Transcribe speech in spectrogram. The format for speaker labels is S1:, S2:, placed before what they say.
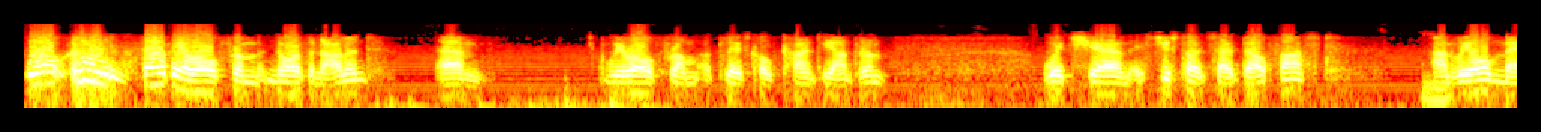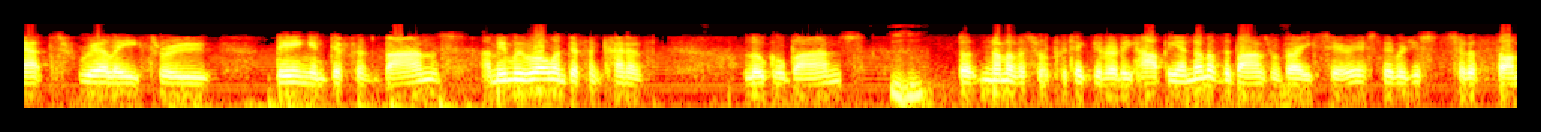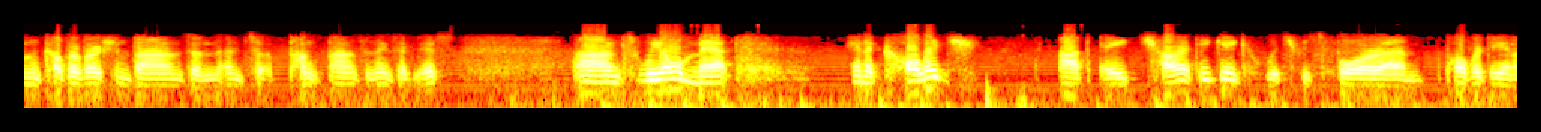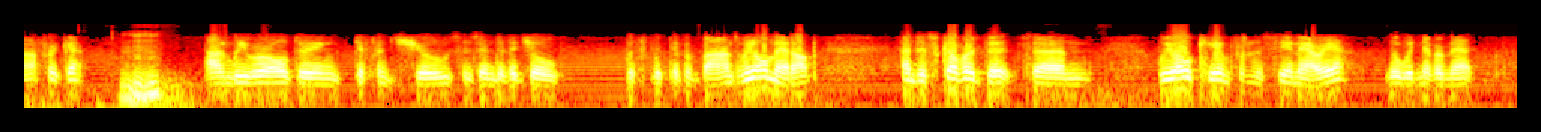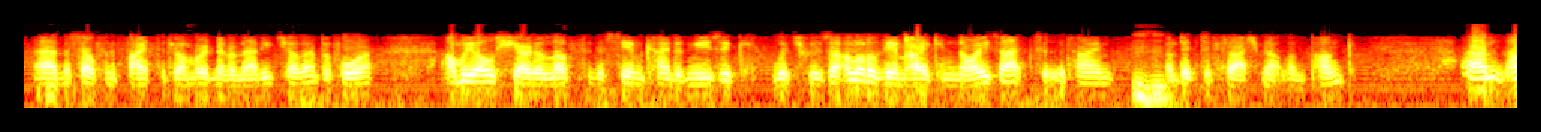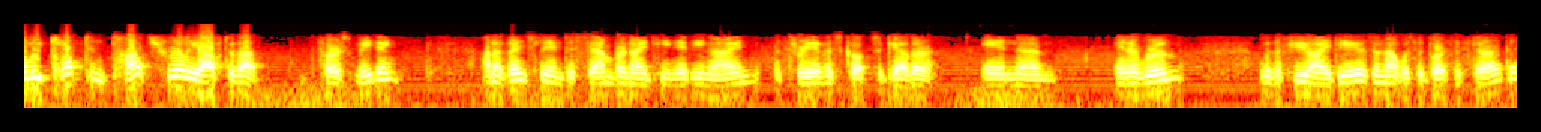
S1: Well, therapy are all from Northern Ireland. Um, we're all from a place called County Antrim, which um, is just outside Belfast. And we all met really through being in different bands. I mean, we were all in different kind of local bands,
S2: Mm-hmm.
S1: but none of us were particularly happy, and none of the bands were very serious. They were just sort of fun cover version bands and, and sort of punk bands and things like this. And we all met in a college at a charity gig, which was for um, poverty in Africa.
S2: Mm-hmm.
S1: And we were all doing different shows as individual with, with different bands. We all met up and discovered that um, we all came from the same area, though we'd never met. Uh, myself and Fyfe, the drummer, had never met each other before. And we all shared a love for the same kind of music, which was a lot of the American noise acts at the time,
S2: Mm-hmm.
S1: and bits of thrash metal and punk. Um, and we kept in touch really after that first meeting. And eventually in December 1989, the three of us got together in, um, in a room with a few ideas, and that was the birth of therapy.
